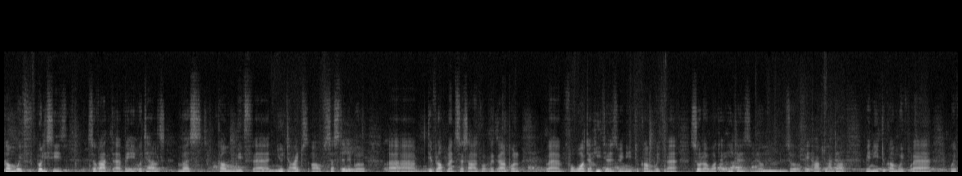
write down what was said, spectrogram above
come with policies so that uh, the hotels must come with uh, new types of sustainable uh, development, such as, for example, uh, for water heaters, we need to come with uh, solar water heaters. You know, so they have to adapt. We need to come with uh, with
